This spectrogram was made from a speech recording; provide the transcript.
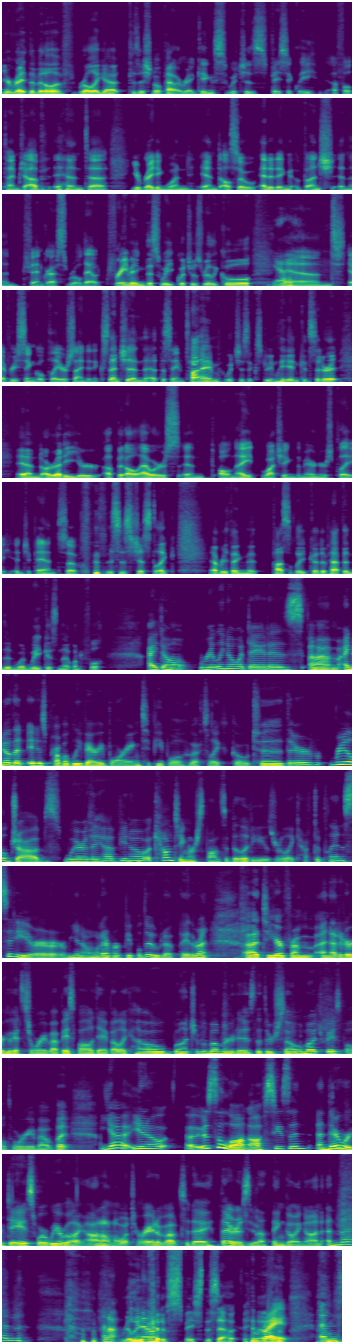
You're right in the middle of rolling out positional power rankings, which is basically a full time job, and uh, you're writing one and also editing a bunch. And then Fangraphs rolled out framing this week, which was really cool. Yeah. And every single player signed an extension at the same time, which is extremely inconsiderate. And already you're up at all hours and all night watching the Mariners play in Japan. So this is just like everything that possibly could have happened in one week. Isn't that wonderful? I don't really know what day it is. Um, I know that it is probably very boring to people who have to like go to their real jobs where they have, you know, accounting responsibilities or like have to plan a city or, you know, whatever people do to pay the rent. Uh, to hear from an editor who gets to worry about baseball all day about like how much of a bummer it is that there's so much baseball to worry about. But yeah, you know, uh, it was a long off season and there were days where we were like, I don't know what to write about today. There is Yep. nothing going on. And then, and I, Really you know, could have spaced this out. you know? right. And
